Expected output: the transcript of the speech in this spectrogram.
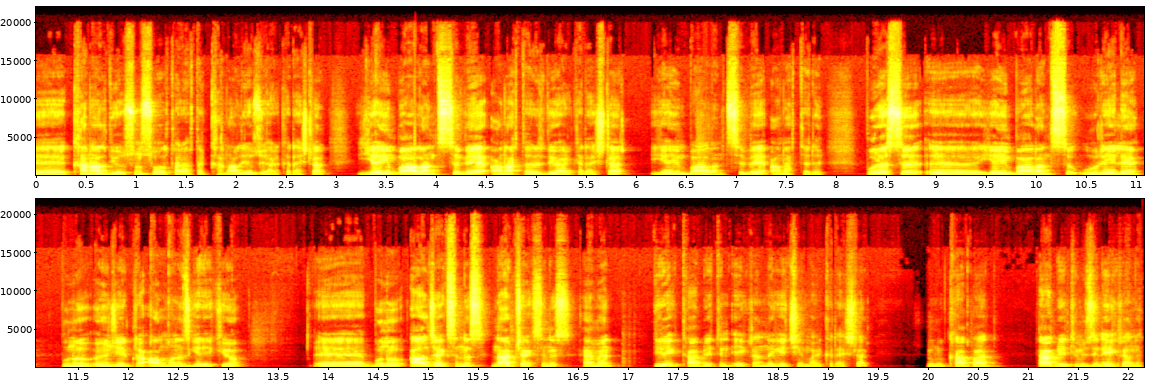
e, kanal diyorsun. Sol tarafta kanal yazıyor arkadaşlar. Yayın bağlantısı ve anahtarı diyor arkadaşlar. Yayın bağlantısı ve anahtarı. Burası e, yayın bağlantısı URL. Bunu öncelikle almanız gerekiyor. E, bunu alacaksınız. Ne yapacaksınız? Hemen direkt tabletin ekranına geçeyim arkadaşlar. Şunu kapat. Tabletimizin ekranı.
